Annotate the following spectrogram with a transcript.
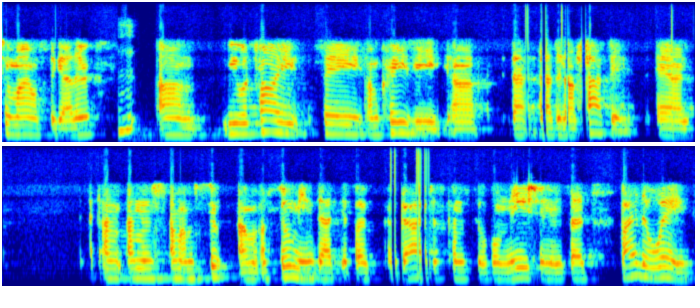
two miles together. Um, you would probably say I'm crazy. Uh, that that did not happen, and I'm I'm I'm, I'm, I'm assuming that if a, a guy just comes to a whole nation and says, by the way,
